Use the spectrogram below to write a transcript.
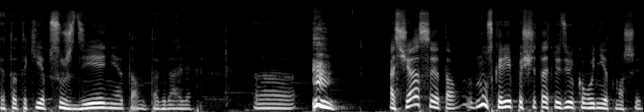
это такие обсуждения там и так далее. Э, А сейчас это, ну, скорее посчитать людей, у кого нет машин.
